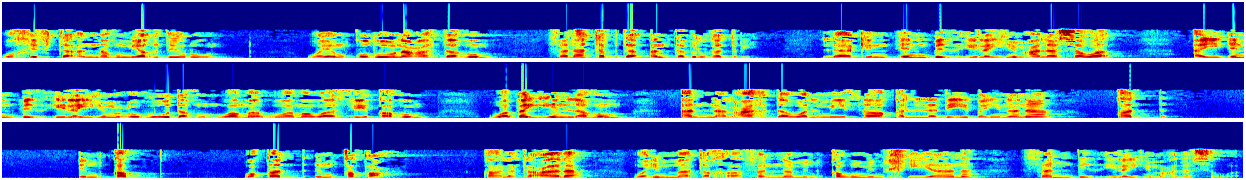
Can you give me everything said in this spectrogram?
وخفت أنهم يغدرون وينقضون عهدهم فلا تبدأ أنت بالغدر لكن انبذ إليهم على سواء أي انبذ إليهم عهودهم ومواثيقهم وبين لهم أن العهد والميثاق الذي بيننا قد انقض وقد انقطع. قال تعالى وإما تخافن من قوم خيانة فانبذ إليهم على سواء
